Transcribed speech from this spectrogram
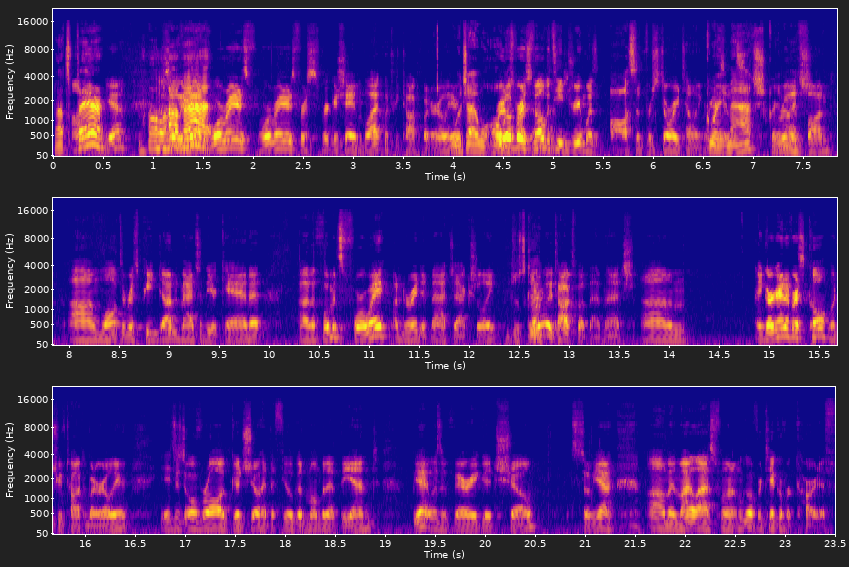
That's Awesome, fair. Yeah. I'll so we that. War Raiders, War Raiders versus Ricochet and Black, which we talked about earlier. Which I will Riddle versus Velveteen Dream was awesome for storytelling Great reasons. match, great match. really match. fun. Um, Walter versus Pete Dunne, match of the year candidate. Uh, the women's four way, underrated match actually. No good. really talks about that match. Um, and Gargano versus Cole, which we've talked about earlier. It's just overall a good show. Had the feel good moment at the end. But yeah, it was a very good show. So yeah. Um, and my last one, I'm gonna go for Takeover Cardiff.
